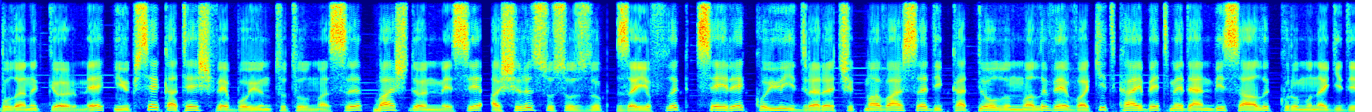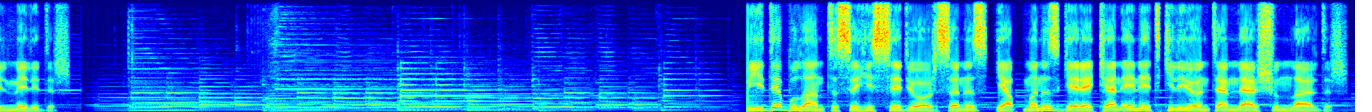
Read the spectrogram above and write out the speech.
bulanık görme, yüksek ateş ve boyun tutulması, baş dönmesi, aşırı susuzluk, zayıflık, seyrek koyu idrara çıkma varsa dikkatli olunmalı ve vakit kaybetmeden bir sağlık kurumuna gidilmelidir. Mide bulantısı hissediyorsanız, yapmanız gereken en etkili yöntemler şunlardır.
